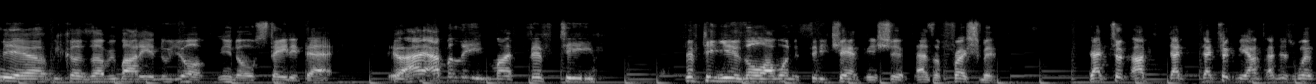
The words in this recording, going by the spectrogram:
Yeah, because everybody in New York, you know, stated that. I, I believe my 15, 15 years old, I won the city championship as a freshman. That took I, that that took me. I, I just went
